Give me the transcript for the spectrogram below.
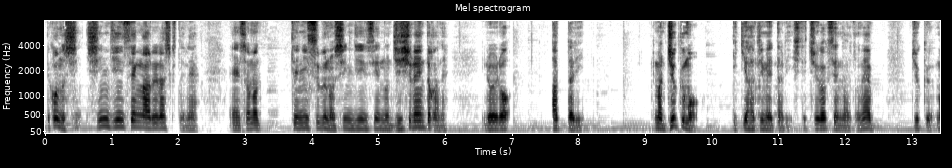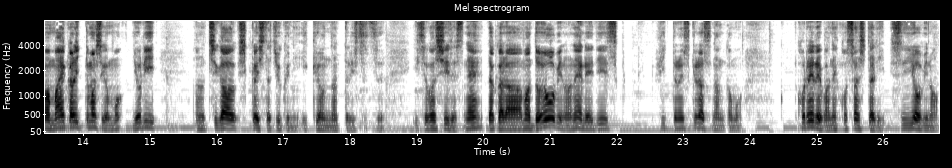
で今度新人戦があるらしくてね、えー、そのテニス部の新人戦の自主練とかねいろいろあったりまあ塾も行き始めたりして中学生になるとね塾まあ前から言ってましたがもよりあの違うしっかりした塾に行くようになったりしつつ忙しいですね。だからまあ土曜日のねレディースフィットネスクラスなんかも来れればね来さしたり水曜日の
